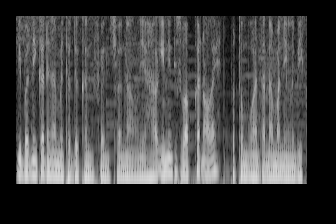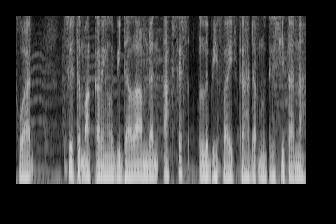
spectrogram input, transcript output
dibandingkan dengan metode konvensional. Ya, hal ini disebabkan oleh pertumbuhan tanaman yang lebih kuat, sistem akar yang lebih dalam dan akses lebih baik terhadap nutrisi tanah.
